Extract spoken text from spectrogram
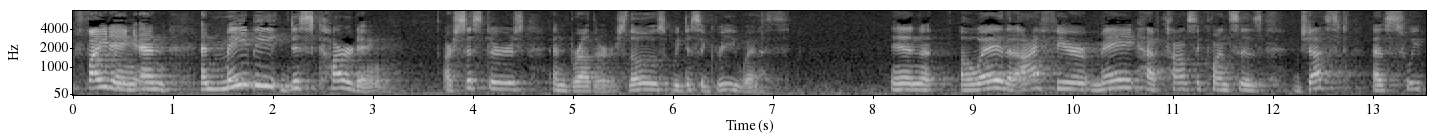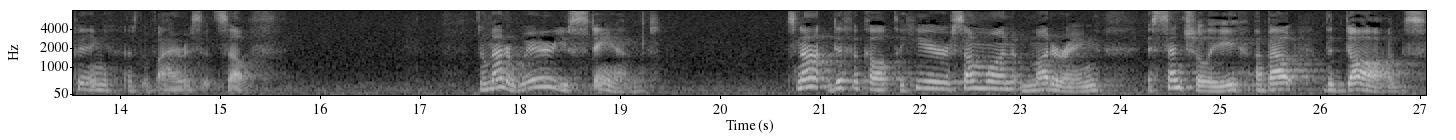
fighting and, and maybe discarding our sisters and brothers, those we disagree with, in a way that I fear may have consequences just as sweeping as the virus itself. No matter where you stand, it's not difficult to hear someone muttering essentially about the dogs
